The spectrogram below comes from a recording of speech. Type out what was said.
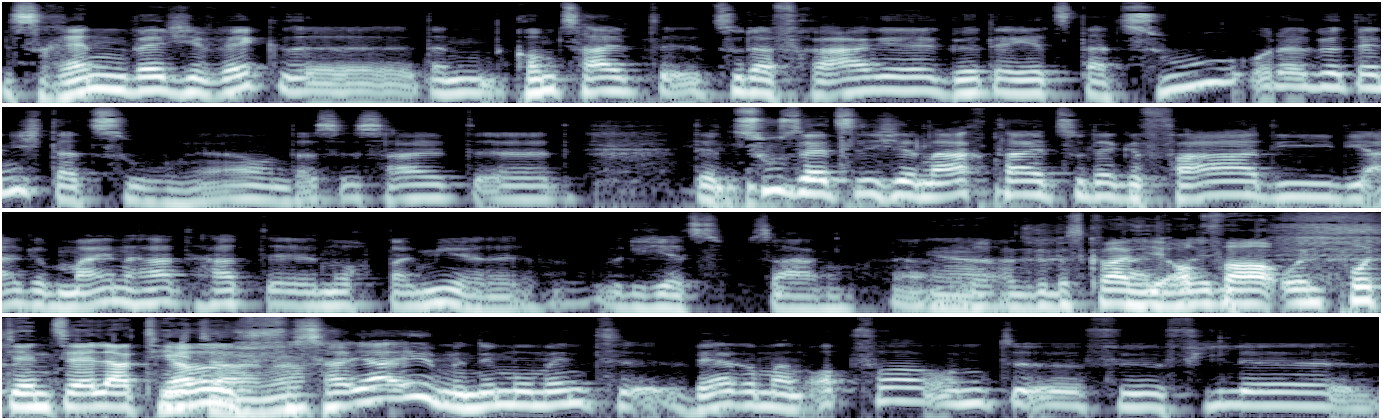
es rennen welche weg, äh, dann kommt es halt äh, zu der Frage, gehört er jetzt dazu oder gehört er nicht dazu, ja, und das ist halt äh, der zusätzliche Nachteil zu der Gefahr, die die Allgemeinheit hat, äh, noch bei mir, würde ich jetzt sagen. Ja, ja also du bist quasi Opfer und potenzieller Täter. Ja, ne? halt, ja, eben, in dem Moment wäre man Opfer und äh, für viele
